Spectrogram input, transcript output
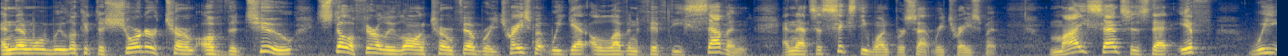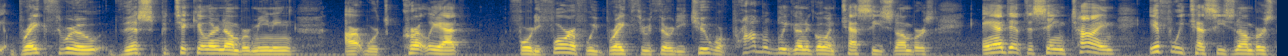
And then when we look at the shorter term of the two, still a fairly long term fib retracement, we get 1157. And that's a 61% retracement. My sense is that if we break through this particular number, meaning our, we're currently at 44, if we break through 32, we're probably going to go and test these numbers and at the same time, if we test these numbers,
